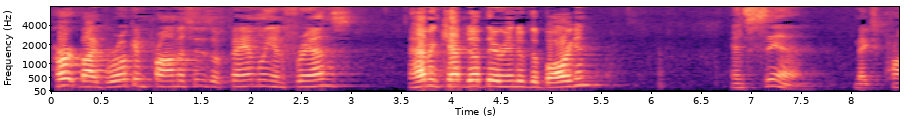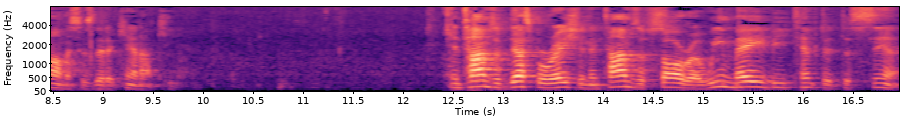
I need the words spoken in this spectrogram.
hurt by broken promises of family and friends, haven't kept up their end of the bargain. And sin makes promises that it cannot keep. In times of desperation, in times of sorrow, we may be tempted to sin.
